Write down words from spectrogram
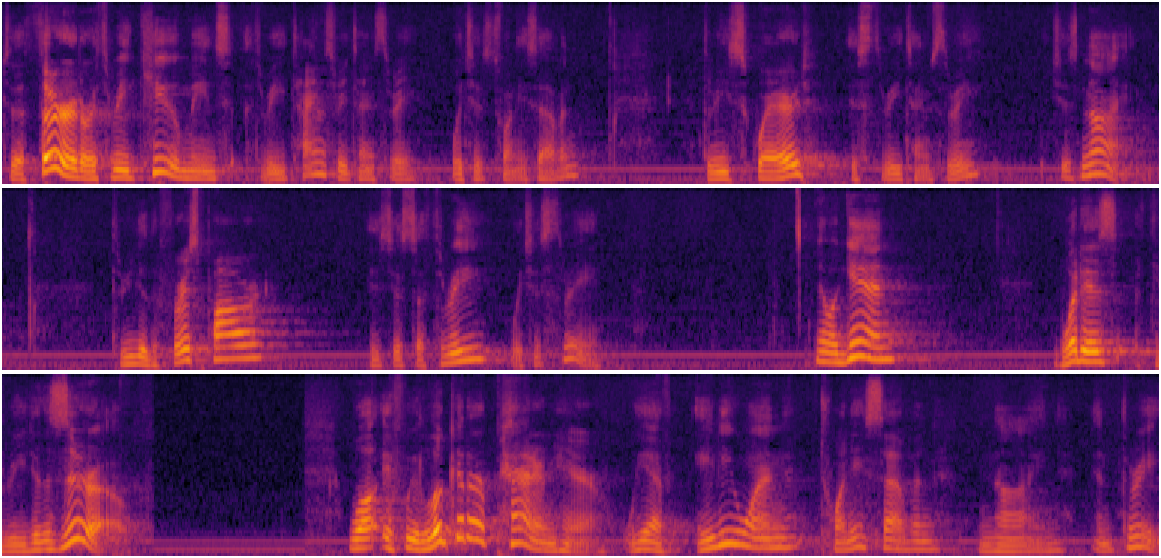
to the third, or 3 cubed, means 3 times 3 times 3, which is 27. 3 squared is 3 times 3, which is 9. 3 to the first power is just a 3, which is 3. Now again, what is 3 to the 0? Well, if we look at our pattern here, we have 81, 27, 9, and 3.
